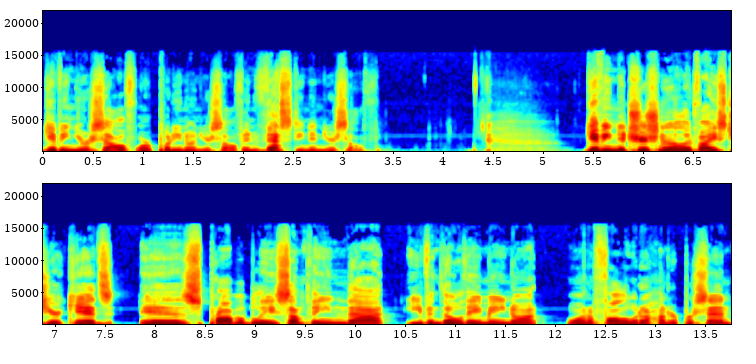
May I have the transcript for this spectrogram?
giving yourself or putting on yourself investing in yourself. Giving nutritional advice to your kids is probably something that even though they may not want to follow it 100%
